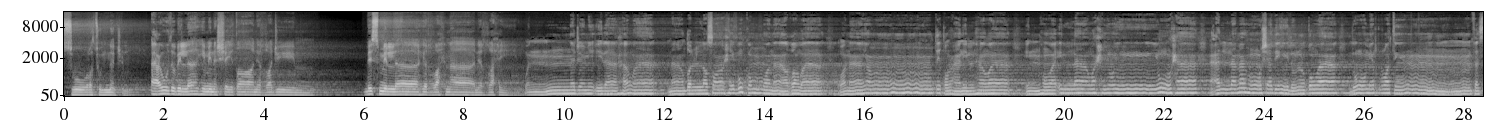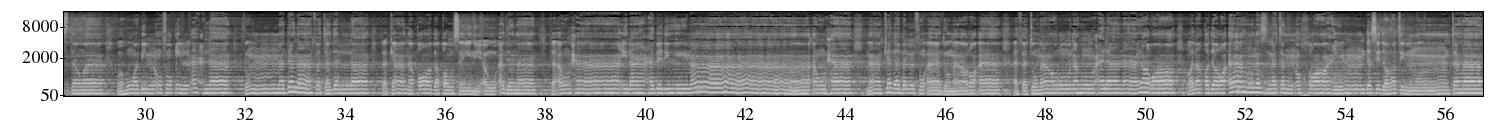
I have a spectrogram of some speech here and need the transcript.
سورة النجم. أعوذ بالله من الشيطان الرجيم. بسم الله الرحمن الرحيم. والنجم إذا هوى ما ضل صاحبكم وما غوى وما ينطق عن الهوى إن هو إلا وحي يوحى علمه شديد القوى ذو مرة فاستوى وهو بالأفق الأعلى ثم دنا فتدلى فكان قاب قوسين أو أدنى فأوحى إلى عبده ما أوحى ما كذب الفؤاد ما رأى أفتمارونه على ما يرى ولقد رآه نزلة أخرى عند سدرة المنتهى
